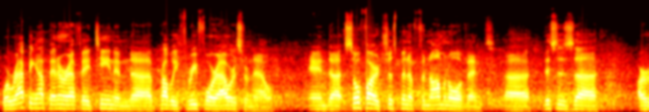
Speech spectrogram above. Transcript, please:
We're wrapping up NRF 18 in uh, probably three, four hours from now. And uh, so far, it's just been a phenomenal event. Uh, this is uh, our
